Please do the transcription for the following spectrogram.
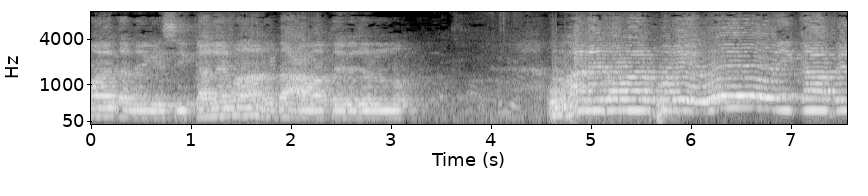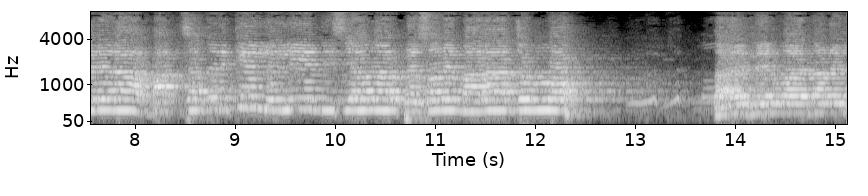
ময়দানে গেছি কালেমার দাওয়াতের জন্য। ওখানে যাওয়ার পরে ওই কাফেরেরা বাচ্চাদেরকে লেলিয়ে দিছে আমার পেছনে মারার জন্য। তাই ফের ময়দানের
